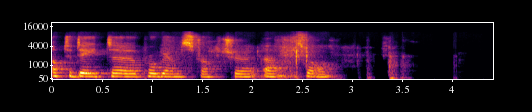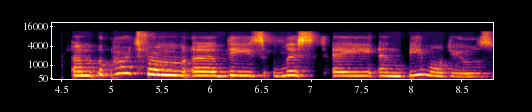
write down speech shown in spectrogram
up to date uh, program structure uh, as well. Um, apart from uh, these list A and B modules,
